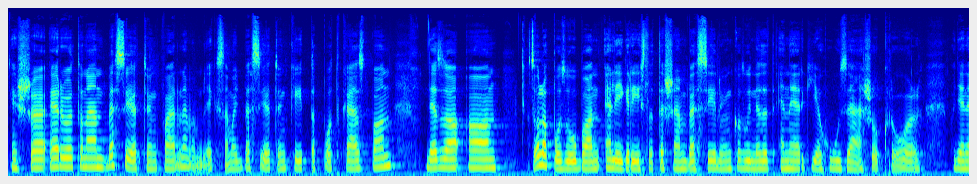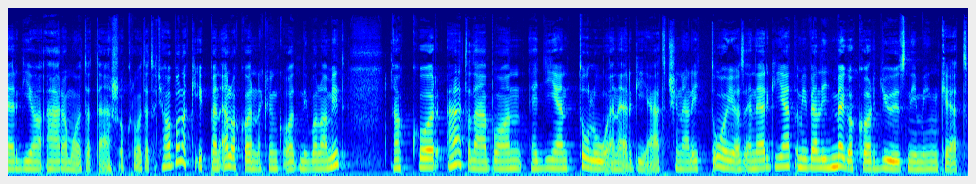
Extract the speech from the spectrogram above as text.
És erről talán beszéltünk már, nem emlékszem, hogy beszéltünk itt a podcastban, de ez a, a, az alapozóban elég részletesen beszélünk az úgynevezett energiahúzásokról, vagy energia áramoltatásokról. Tehát, hogyha valaki éppen el akar nekünk adni valamit, akkor általában egy ilyen toló energiát csinál, így tolja az energiát, amivel így meg akar győzni minket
